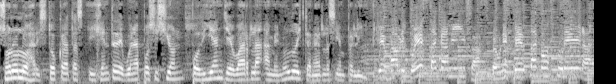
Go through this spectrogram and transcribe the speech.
Solo los aristócratas y gente de buena posición podían llevarla a menudo y tenerla siempre limpia. Quien fabricó esta camisa fue una experta costurera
